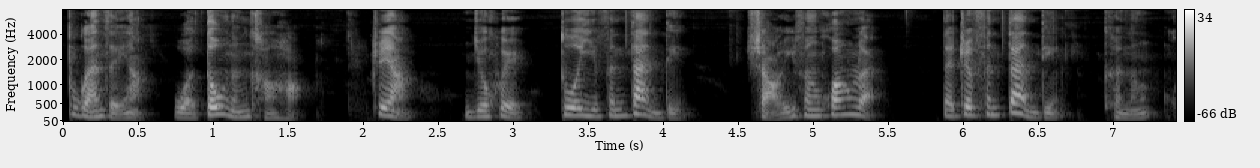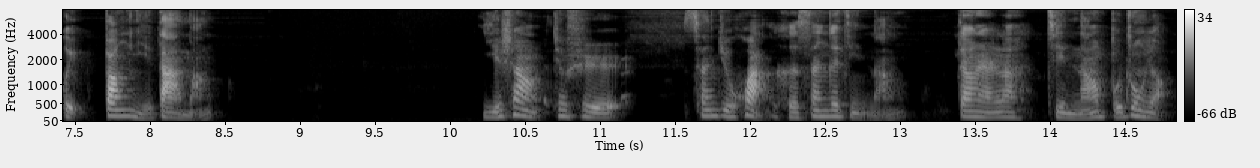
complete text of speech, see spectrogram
不管怎样，我都能考好，这样你就会多一份淡定，少一份慌乱。那这份淡定可能会帮你大忙。以上就是三句话和三个锦囊。当然了，锦囊不重要，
